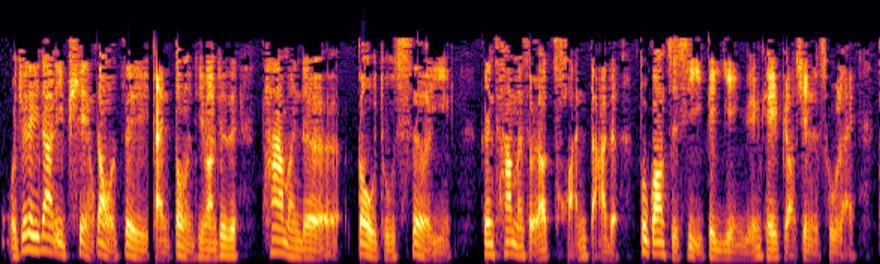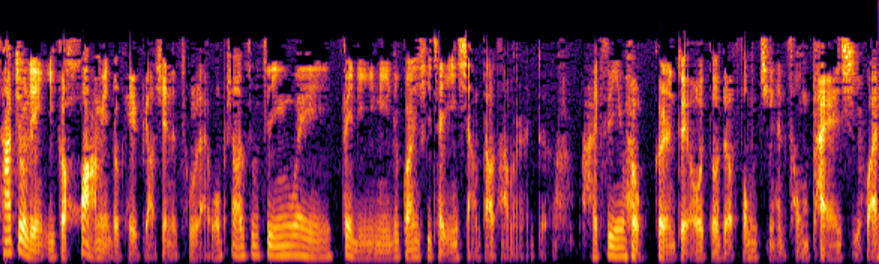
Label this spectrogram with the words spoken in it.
我觉得意大利片让我最感动的地方，就是他们的构图、摄影跟他们所要传达的，不光只是一个演员可以表现的出来。他就连一个画面都可以表现得出来，我不晓得是不是因为贝里尼的关系才影响到他们的，还是因为我个人对欧洲的风情很崇拜、很喜欢，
